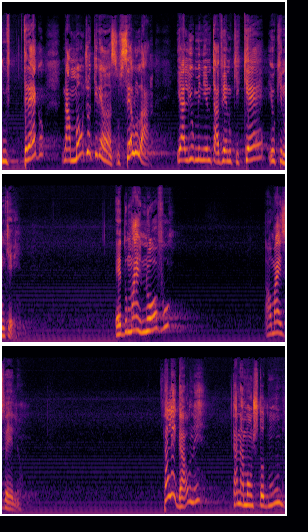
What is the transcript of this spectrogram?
entregam na mão de uma criança um celular. E ali o menino está vendo o que quer e o que não quer. É do mais novo ao mais velho. Tá legal, né? Tá na mão de todo mundo,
